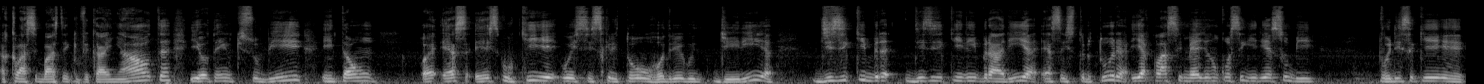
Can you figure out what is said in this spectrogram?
a classe baixa tem que ficar em alta e eu tenho que subir. Então é, essa, esse, o que esse escritor o Rodrigo diria desequilibra, desequilibraria essa estrutura e a classe média não conseguiria subir. Por isso que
